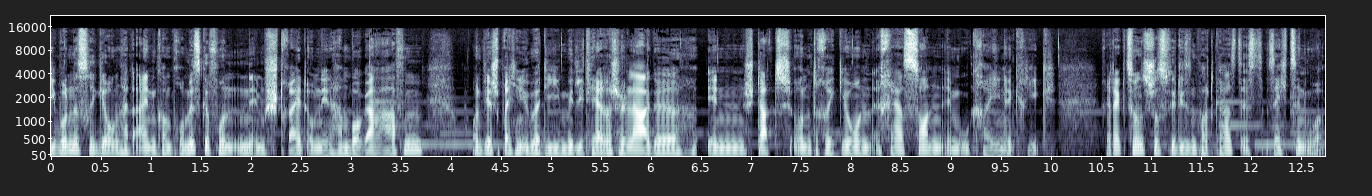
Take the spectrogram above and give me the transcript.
Die Bundesregierung hat einen Kompromiss gefunden im Streit um den Hamburger Hafen und wir sprechen über die militärische Lage in Stadt und Region Cherson im Ukraine-Krieg. Redaktionsschluss für diesen Podcast ist 16 Uhr.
